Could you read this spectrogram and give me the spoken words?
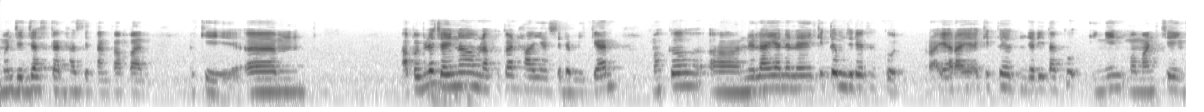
menjejaskan hasil tangkapan. Okey, um, apabila China melakukan hal yang sedemikian, maka uh, nelayan-nelayan kita menjadi takut. Rakyat-rakyat kita menjadi takut ingin memancing,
